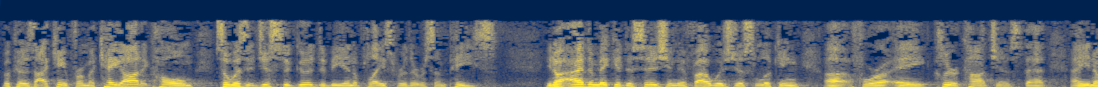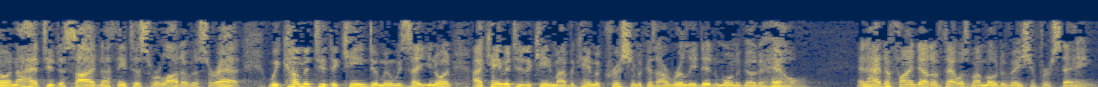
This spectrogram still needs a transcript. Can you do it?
Because I came from a chaotic home, so was it just so good to be in a place where there was some peace? You know, I had to make a decision if I was just looking uh, for a clear conscience. That uh, you know, and I had to decide, and I think this is where a lot of us are at. We come into the kingdom and we say, you know what? I came into the kingdom. I became a Christian because I really didn't want to go to hell, and I had to find out if that was my motivation for staying.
